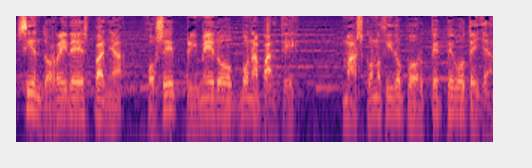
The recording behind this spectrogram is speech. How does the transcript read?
siendo rey de España José I Bonaparte, más conocido por Pepe Botella.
